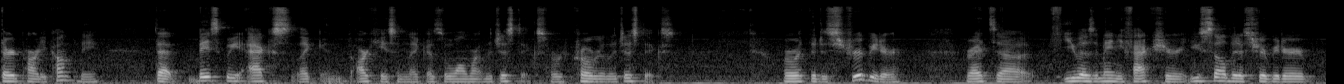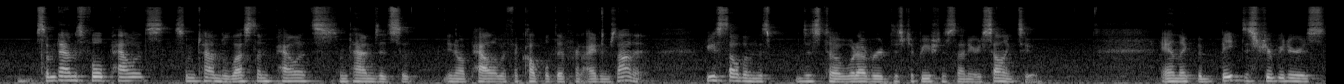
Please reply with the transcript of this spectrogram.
third party company that basically acts like in our case in like as the Walmart logistics or Kroger logistics. Or with the distributor, right? Uh, you as a manufacturer, you sell the distributor sometimes full pallets, sometimes less than pallets, sometimes it's a you know a pallet with a couple different items on it. But you sell them this just to whatever distribution center you're selling to. And like the big distributors,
